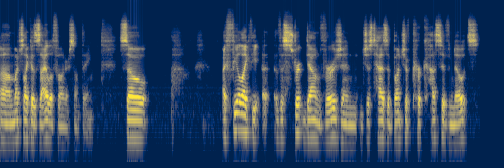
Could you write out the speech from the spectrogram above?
um, much like a xylophone or something. So I feel like the uh, the stripped down version just has a bunch of percussive notes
